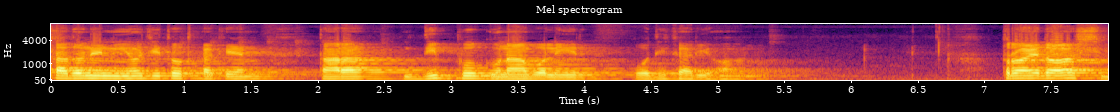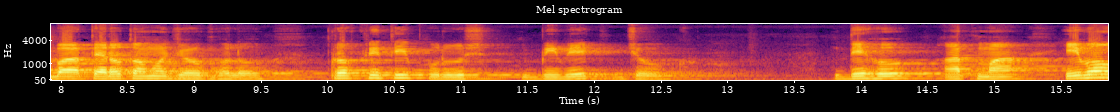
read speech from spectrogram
সাধনে নিয়োজিত থাকেন, তারা দিব্য গুণাবলীর অধিকারী হন। ত্রয়োদশ বা তেরোতম যোগ হল প্রকৃতি পুরুষ বিবেক যোগ। দেহ, আত্মা এবং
